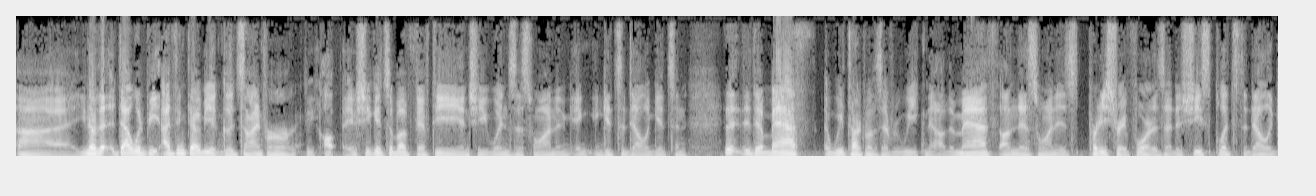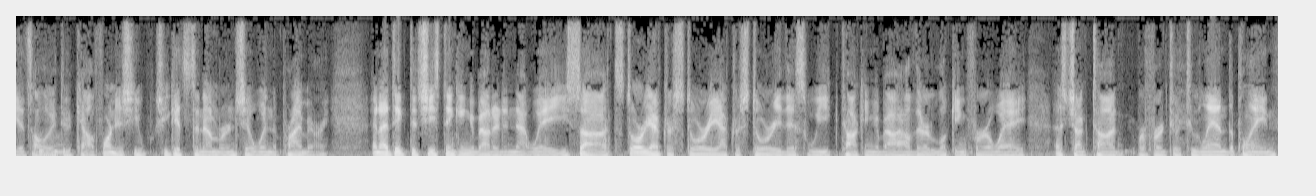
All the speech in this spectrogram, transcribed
uh, you know that that would be. I think that would be a good sign for her if she gets above 50 and she wins this one and, and gets the delegates. And the, the math we've talked about this every week now. The math on this one is pretty straightforward. Is that if she splits the delegates all the way through California, she she gets the number and she'll win the primary. And I think that she's thinking about it in that way. You saw story after story after story this week talking about how they're looking for a way, as Chuck Todd referred to it, to land the plane.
